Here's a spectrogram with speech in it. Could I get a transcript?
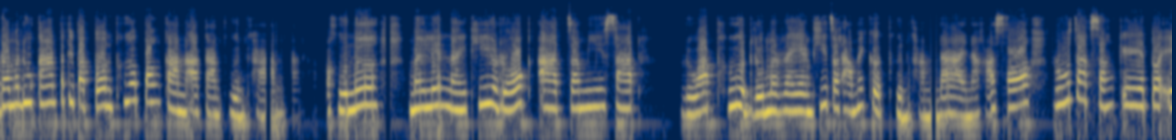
เรามาดูการปฏิบัติตนเพื่อป้องกันอาการผื่นคันกันก็คือหนึ่งไม่เล่นในที่รกอาจจะมีสัตว์ หรือว่าพืชหรือมแมลงที่จะทำให้เกิดผื่นคันได้นะคะสองรู้จักสังเกตตัวเอ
